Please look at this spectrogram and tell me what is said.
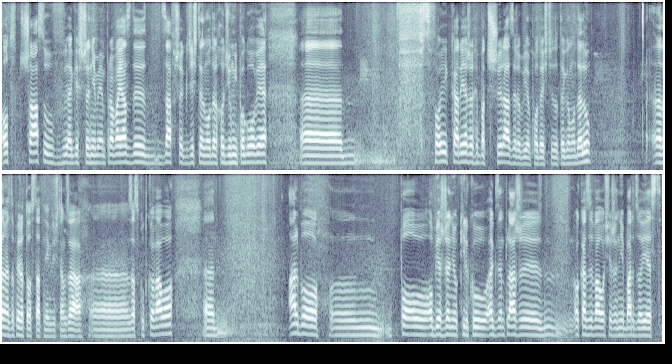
od czasów, jak jeszcze nie miałem prawa jazdy, zawsze gdzieś ten model chodził mi po głowie. Eee, swojej karierze chyba trzy razy robiłem podejście do tego modelu. Natomiast dopiero to ostatnie gdzieś tam za, e, zaskutkowało. E, albo ym, po objeżdżeniu kilku egzemplarzy okazywało się, że nie bardzo jest,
